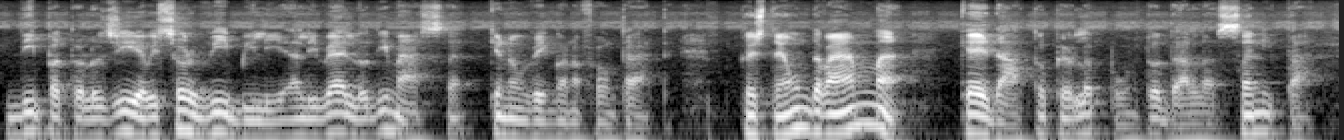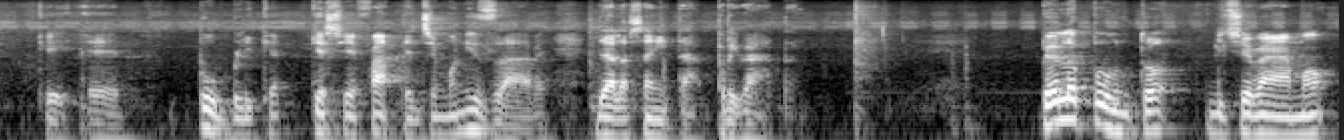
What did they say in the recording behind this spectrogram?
di patologie risolvibili a livello di massa che non vengono affrontate. Questo è un dramma che è dato per l'appunto dalla sanità che è pubblica che si è fatta egemonizzare dalla sanità privata. Per l'appunto, dicevamo,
